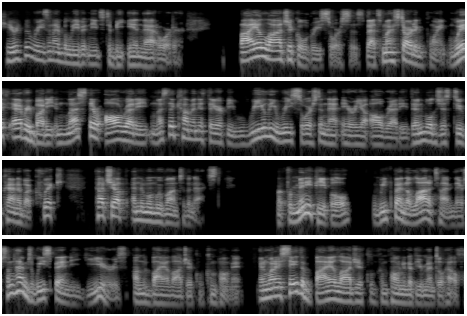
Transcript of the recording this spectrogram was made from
Here's the reason I believe it needs to be in that order biological resources. That's my starting point with everybody, unless they're already, unless they come into therapy really resourced in that area already, then we'll just do kind of a quick touch up and then we'll move on to the next. But for many people, we spend a lot of time there. Sometimes we spend years on the biological component. And when I say the biological component of your mental health,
